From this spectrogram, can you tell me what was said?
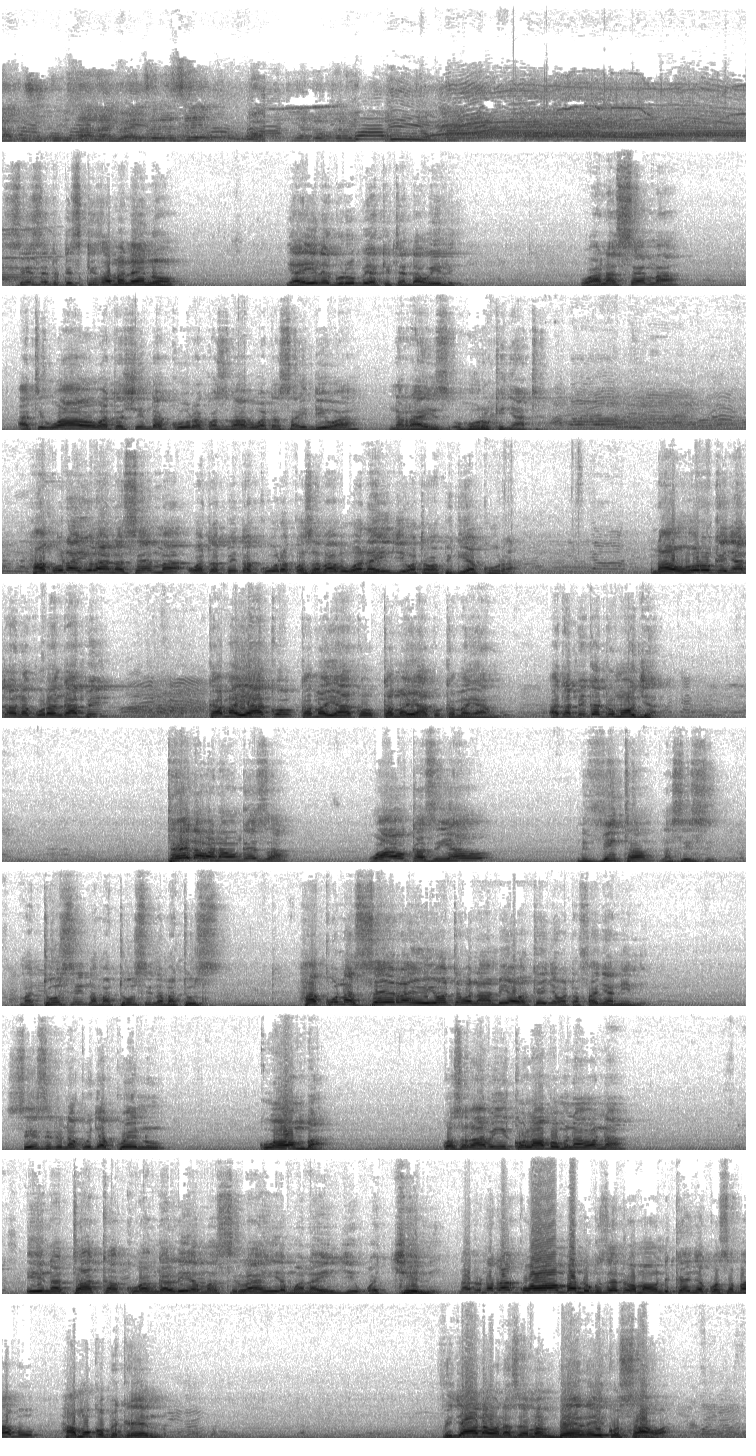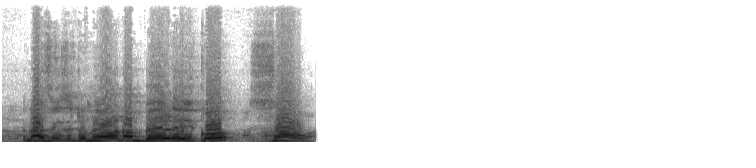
Sana Your Excellency Dr. Sisi tukisikiza maneno ya ile grupu ya kitendawili, wanasema ati wao watashinda kura kwa sababu watasaidiwa na Rais Uhuru Kenyatta. Hakuna yule anasema watapita kura kwa sababu wananchi watawapigia kura. Na Uhuru Kenyatta ana kura ngapi? Kama yako, kama yako, kama yako, kama yangu, atapiga tu moja. Tena wanaongeza wao, kazi yao ni vita na sisi, matusi na matusi na matusi. Hakuna sera yoyote wanaambia Wakenya watafanya nini. Sisi tunakuja kwenu kuwaomba, kwa sababu hii kolabo mnaona inataka kuangalia masilahi ya mwananchi wa chini, na tunataka kuwaomba ndugu zetu wa Mount Kenya, kwa sababu hamuko peke yenu. Vijana wanasema mbele iko sawa, na sisi tumeona mbele iko sawa.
